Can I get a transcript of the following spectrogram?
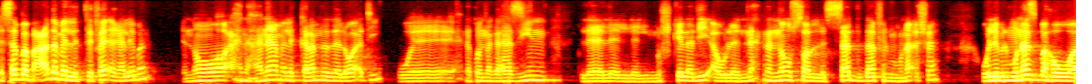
بسبب عدم الاتفاق غالبا إن هو إحنا هنعمل الكلام ده دلوقتي وإحنا كنا جاهزين للمشكلة دي أو لإن إحنا نوصل للسد ده في المناقشة واللي بالمناسبة هو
